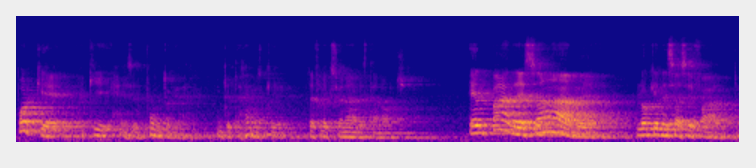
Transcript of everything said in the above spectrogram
Porque aquí es el punto en que tenemos que reflexionar esta noche. El Padre sabe lo que les hace falta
